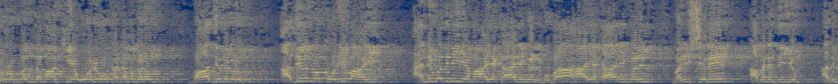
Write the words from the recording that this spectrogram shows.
നിർബന്ധമാക്കിയ ഓരോ കടമകളും ബാധ്യതകളും അതിൽ നിന്നൊക്കെ ഒഴിവായി അനുവദനീയമായ കാര്യങ്ങൾ മുബാഹായ കാര്യങ്ങളിൽ മനുഷ്യനെ അവനെന്ത് ചെയ്യും? അതിൽ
